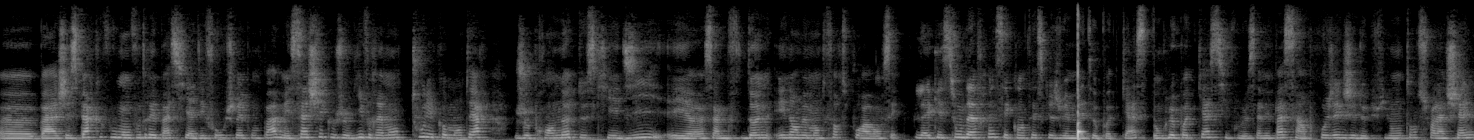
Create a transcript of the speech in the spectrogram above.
Euh, bah, j'espère que vous m'en voudrez pas s'il y a des fois où je réponds pas, mais sachez que je lis vraiment tous les commentaires, je prends note de ce qui est dit et euh, ça me donne énormément de force pour avancer. La question d'après, c'est quand est-ce que je vais me mettre au podcast? Donc le podcast, si vous le savez pas, c'est un projet que j'ai depuis longtemps sur la chaîne.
